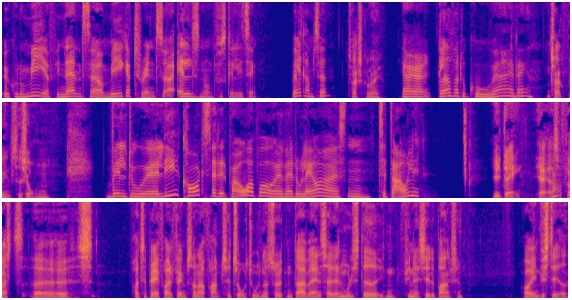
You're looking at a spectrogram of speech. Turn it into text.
økonomi og finanser og megatrends og alle sådan nogle forskellige ting. Velkommen til. Tak skal du have. Jeg er glad for, at du kunne være her i dag. Tak for invitationen. Vil du øh, lige kort sætte et par ord på, øh, hvad du laver sådan, til dagligt? I dag? Ja, altså først øh, fra tilbage fra 90'erne og frem til 2017, der har jeg været ansat alle mulige steder i den finansielle branche og investeret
